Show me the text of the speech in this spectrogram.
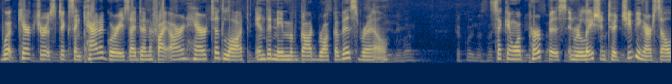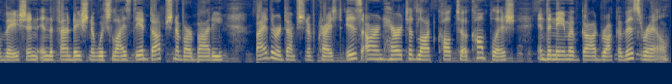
What characteristics and categories identify our inherited lot in the name of God, Rock of Israel? Second, what purpose in relation to achieving our salvation, in the foundation of which lies the adoption of our body by the redemption of Christ, is our inherited lot called to accomplish in the name of God, Rock of Israel?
